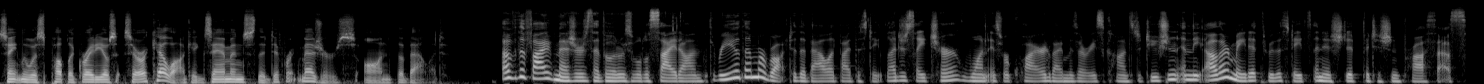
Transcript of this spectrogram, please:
St. Louis Public Radio's Sarah Kellogg examines the different measures on the ballot. Of the five measures that voters will decide on, three of them were brought to the ballot by the state legislature. One is required by Missouri's Constitution, and the other made it through the state's initiative petition process.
